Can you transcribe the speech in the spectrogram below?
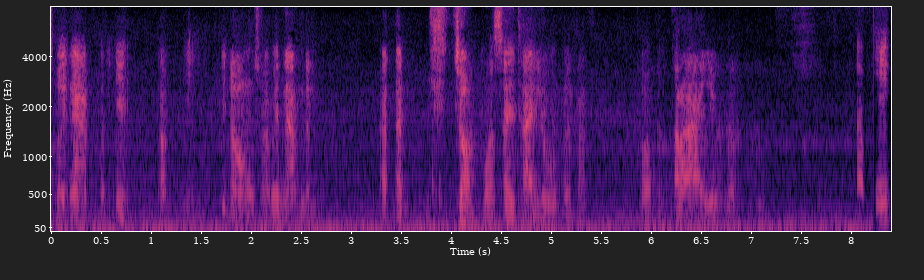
สวยงามแบบนี้ก็มีพี่น้องชาวเวียดนามนั้นพากันจอดมอเตอร์ไซค์ถ่ายรูปนะครับ ก็อันตรายอยู่นะครับอีก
